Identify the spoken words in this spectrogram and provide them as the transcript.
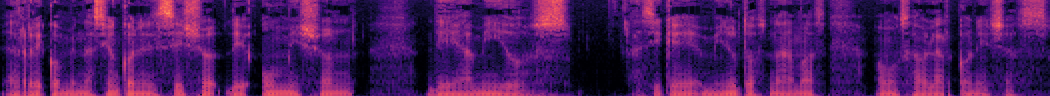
recomendación con el sello de un millón de amigos. Así que en minutos nada más vamos a hablar con ellas.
